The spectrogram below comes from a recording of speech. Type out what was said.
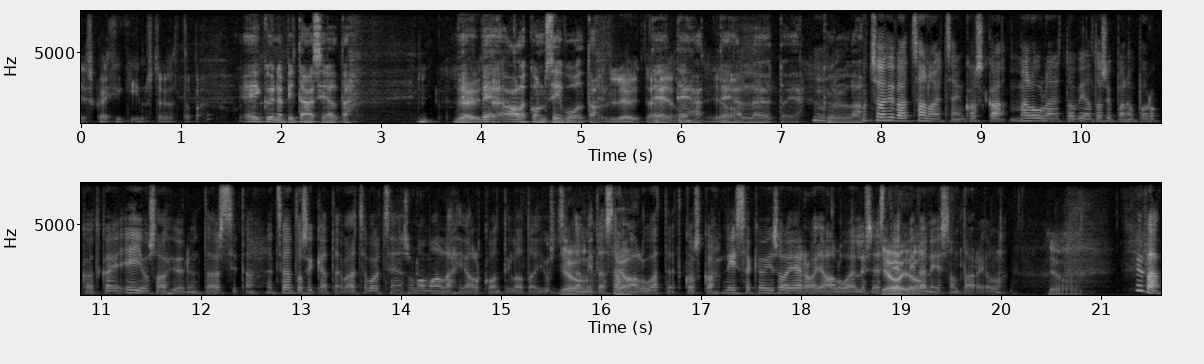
edes kaikki kiinnostavat tapa Ei kyllä ne pitää sieltä Löytää. ve- Alkon sivuilta löytää. te- joo, tehdä, joo. tehdä löytöjä, kyllä. Mutta se on hyvä, että sanoit sen, koska mä luulen, että on vielä tosi paljon porukkaa, jotka ei, ei osaa hyödyntää sitä. Et se on tosi kätevää, että sä voit siihen sun omaan lähialkoon tilata just sitä, Joo. mitä sä Joo. haluat, et koska niissäkin on isoja eroja alueellisesti, Joo, että joo. mitä niissä on tarjolla. Joo. Hyvä.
